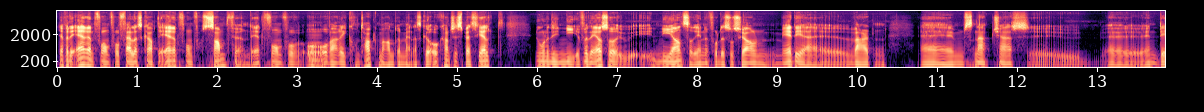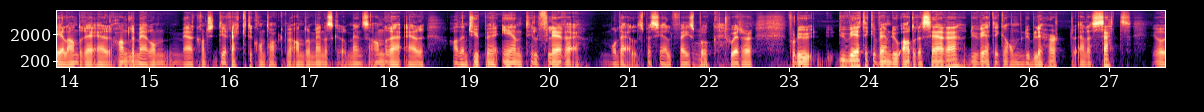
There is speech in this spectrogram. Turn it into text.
Ja, for det er en form for fellesskap, det er en form for samfunn. Det er en form for å, Mm. å være i kontakt med andre mennesker, og kanskje spesielt noen av de nye For det er også nyanser innenfor det sosiale medieverden. Eh, Snapchat, eh, en del andre er, handler mer om mer kanskje direkte kontakt med andre mennesker, mens andre er, har den type én til flere modell, spesielt Facebook, Twitter. For du, du vet ikke hvem du adresserer, du vet ikke om du blir hørt eller sett ved å,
